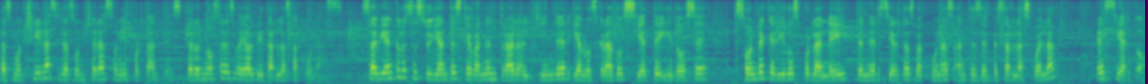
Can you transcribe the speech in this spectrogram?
las mochilas y las loncheras son importantes, pero no se les vaya a olvidar las vacunas. ¿Sabían que los estudiantes que van a entrar al kinder y a los grados 7 y 12 son requeridos por la ley tener ciertas vacunas antes de empezar la escuela? Es cierto,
